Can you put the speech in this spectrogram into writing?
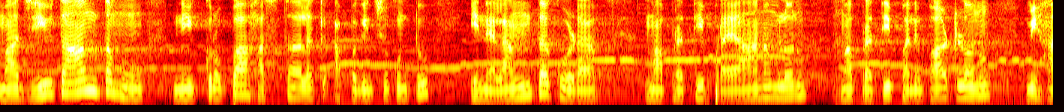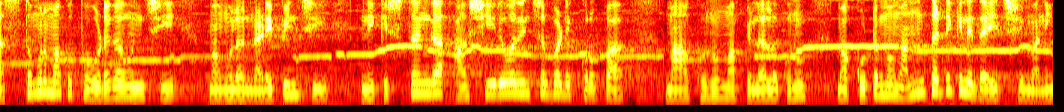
మా జీవితాంతము నీ కృపా హస్తాలకి అప్పగించుకుంటూ ఈ నెలంతా కూడా మా ప్రతి ప్రయాణంలోనూ మా ప్రతి పనిపాట్లోనూ మీ హస్తమును మాకు తోడుగా ఉంచి మమ్మల్ని నడిపించి నీకు ఇష్టంగా ఆశీర్వదించబడే కృప మాకును మా పిల్లలకును మా కుటుంబం అంతటికి నీ దయచేయమని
